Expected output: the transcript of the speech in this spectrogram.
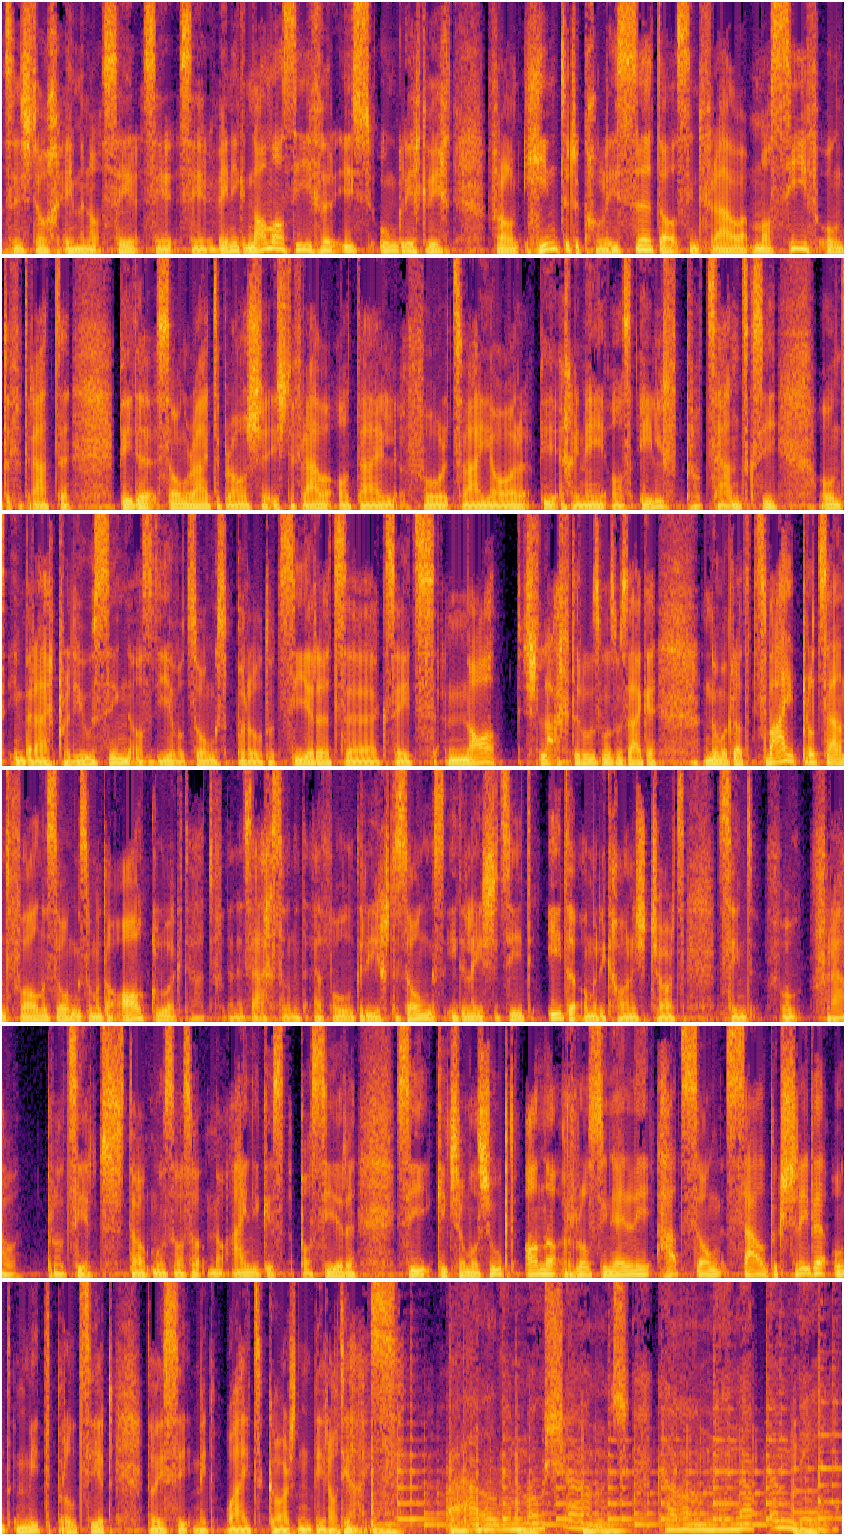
Das ist doch immer noch sehr, sehr, sehr wenig. Noch massiver ist Ungleichgewicht, vor allem hinter der Kulisse. Da sind Frauen massiv untervertreten. Bei der Songwriter-Branche ist der Frauenanteil vor zwei Jahren bei ein bisschen mehr als 11 Prozent. Und im Bereich Producing, also die, die, die Songs produzieren, äh, sieht es nach schlechter aus, muss man sagen. Nur gerade 2% von allen Songs, die man da angeschaut hat, von diesen 600 erfolgreichsten Songs in der letzten Zeit in den amerikanischen Charts, sind von Frauen produziert. Da muss also noch einiges passieren. Sie gibt schon mal Schub. Anna Rossinelli hat den Song selber geschrieben und mitproduziert. Da ist sie mit White Garden bei Radio 1. Wild emotions coming up in me.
